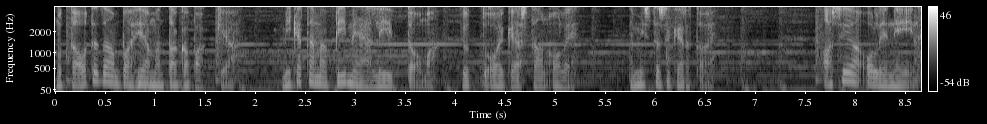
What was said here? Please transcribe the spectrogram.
Mutta otetaanpa hieman takapakkia. Mikä tämä pimeä liittouma juttu oikeastaan oli? Ja mistä se kertoi? Asia oli niin,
